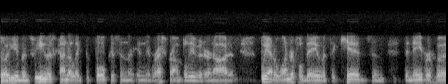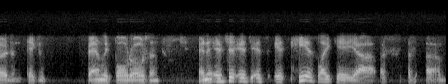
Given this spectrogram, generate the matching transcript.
so he was he was kind of like the focus in the in the restaurant, believe it or not. And we had a wonderful day with the kids and the neighborhood and taking family photos and and it's it's it's it, he is like a, uh, a um,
